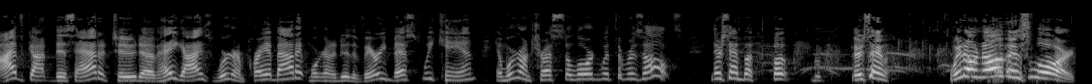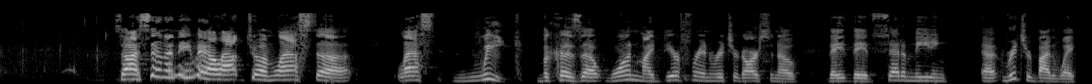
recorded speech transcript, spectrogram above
I've got this attitude of, hey guys, we're going to pray about it. We're going to do the very best we can and we're going to trust the Lord with the results. they're saying, but, but, they're saying, we don't know this Lord. So I sent an email out to them last, uh, last week because, uh, one, my dear friend Richard Arsenault, they, they had set a meeting uh, Richard, by the way,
